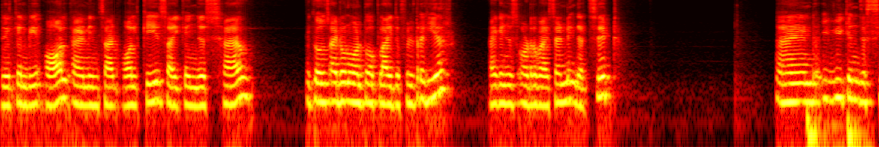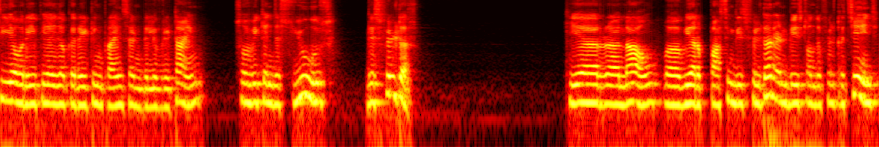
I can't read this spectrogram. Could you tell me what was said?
there can be all and inside all case i can just have because i don't want to apply the filter here. I can just order by sending. That's it and we can just see our API is okay rating price and delivery time so we can just use this filter. Here uh, now uh, we are passing this filter and based on the filter change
